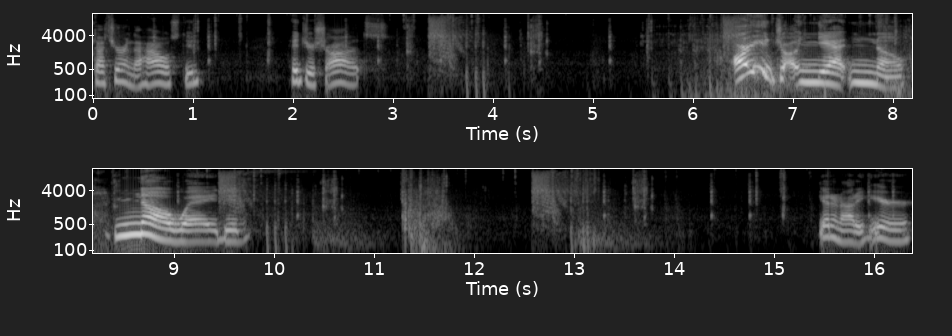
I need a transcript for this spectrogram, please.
Thought you were in the house, dude. Hit your shots. Are you joking? Yeah, no. No way, dude. Getting out of here.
